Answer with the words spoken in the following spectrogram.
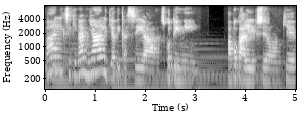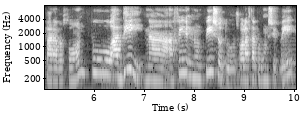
πάλι ξεκινάει μια άλλη διαδικασία σκοτεινή αποκαλύψεων και παραδοχών που αντί να αφήνουν πίσω τους όλα αυτά που έχουν συμβεί,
